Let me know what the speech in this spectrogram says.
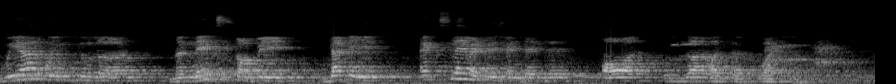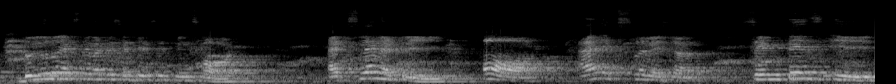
we are going to learn the next topic that is exclamatory sentences or udgarvachak vakya. Do you know exclamatory sentences means what? Exclamatory or an exclamation sentence is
